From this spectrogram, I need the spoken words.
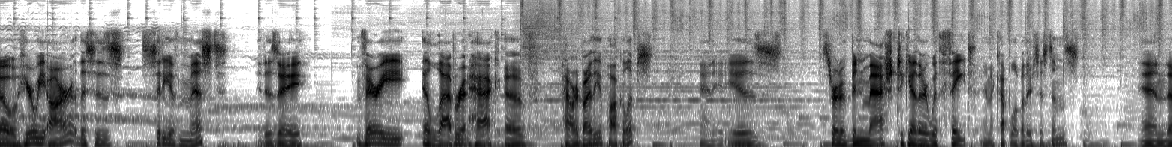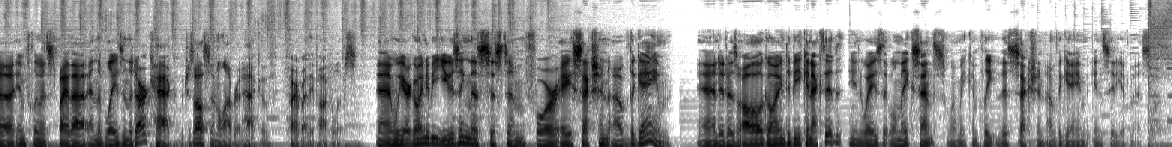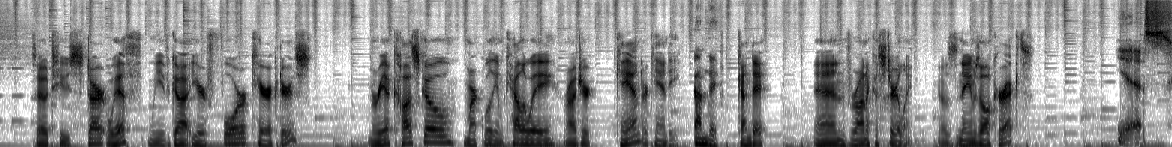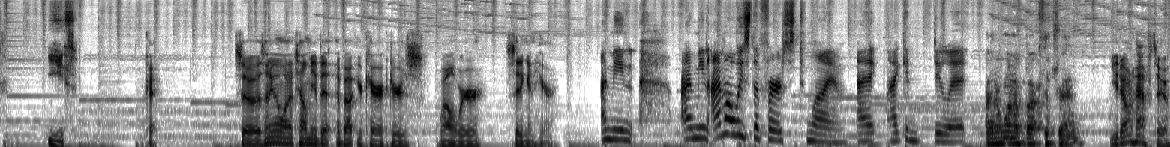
So here we are. This is City of Mist. It is a very elaborate hack of Powered by the Apocalypse, and it is sort of been mashed together with Fate and a couple of other systems, and uh, influenced by that, and the Blades in the Dark hack, which is also an elaborate hack of Powered by the Apocalypse. And we are going to be using this system for a section of the game. And it is all going to be connected in ways that will make sense when we complete this section of the game in City of Mist. So, to start with, we've got your four characters Maria Cosco, Mark William Calloway, Roger Cand or Candy? Cande. Cande, and Veronica Sterling. Those names all correct? Yes. Yes. Okay. So, does anyone want to tell me a bit about your characters while we're sitting in here? I mean, I mean, I'm always the first one. I I can do it. I don't want to buck the trend. You don't have to.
